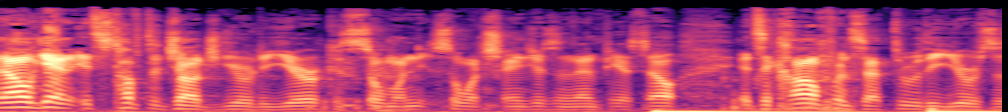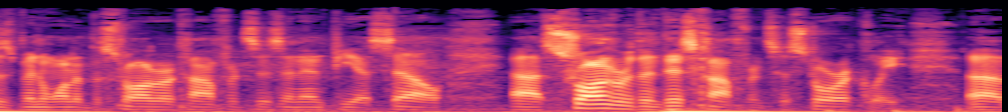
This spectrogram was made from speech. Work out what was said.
Now, again, it's tough to judge year to year because so many so much changes in NPSL. It's a conference that through the years has been one of the stronger conferences in NPSL, uh, stronger than this conference historically. Uh,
